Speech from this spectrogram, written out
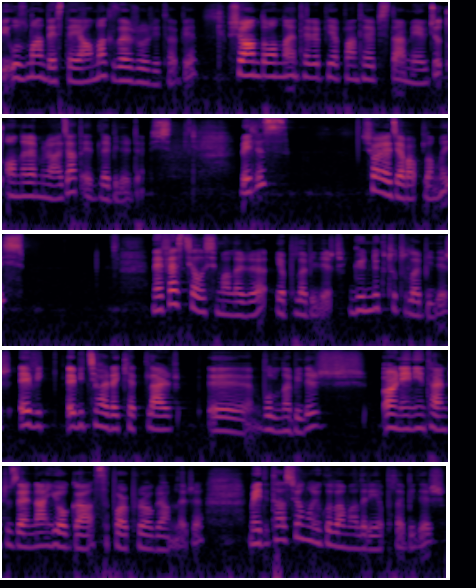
bir uzman desteği almak zaruri tabi. Şu anda online terapi yapan terapistler mevcut. Onlara müracaat edilebilir demiş. Beliz şöyle cevaplamış. Nefes çalışmaları yapılabilir, günlük tutulabilir, ev, ev içi hareketler e, bulunabilir. Örneğin internet üzerinden yoga, spor programları, meditasyon uygulamaları yapılabilir.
